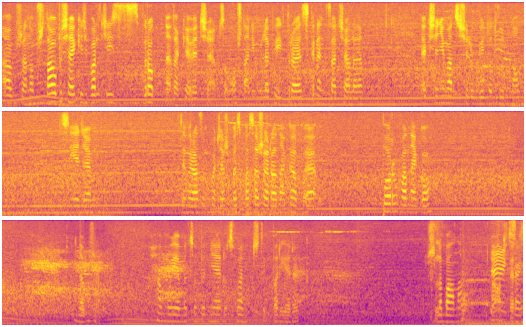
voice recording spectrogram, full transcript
Dobrze, no przydałoby się jakieś bardziej zwrotne takie, wiecie, co można nim lepiej trochę skręcać, ale jak się nie ma, co się lubi, to trudno. Więc jedziemy. Tym razem chociaż bez pasażera na gapę porwanego. Dobrze. Hamujemy, co by nie rozwalić tych barierek. Szlabana. No, otwieraj.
